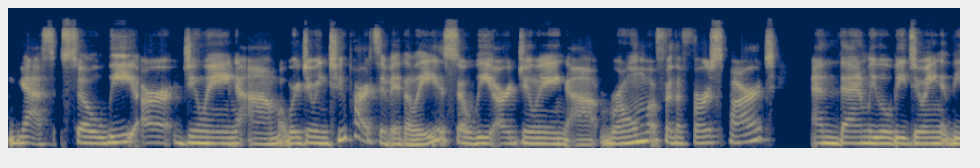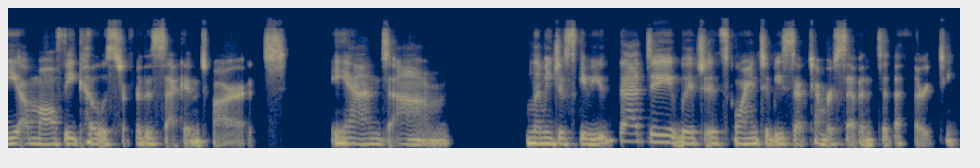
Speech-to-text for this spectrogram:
Yes. So we are doing, um, we're doing two parts of Italy. So we are doing uh, Rome for the first part, and then we will be doing the Amalfi Coast for the second part. And um, let me just give you that date, which it's going to be September 7th to the 13th.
